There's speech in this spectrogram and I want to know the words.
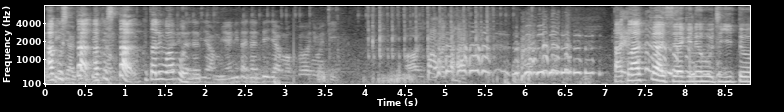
Aku stuck, aku stuck. Aku tak boleh buat apa. Tak cantik jam. Yang ni tak cantik jam. Aku mati. Ah, mati. Tak kelakar saya kena hook macam gitu.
